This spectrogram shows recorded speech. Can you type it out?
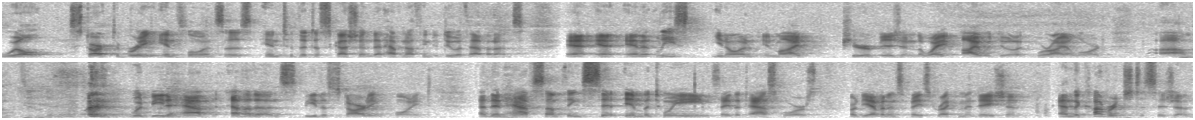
will start to bring influences into the discussion that have nothing to do with evidence. And, and, and at least, you know, in, in my pure vision, the way I would do it, were I a lord, um, would be to have evidence be the starting point, and then have something sit in between, say, the task force or the evidence-based recommendation and the coverage decision.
